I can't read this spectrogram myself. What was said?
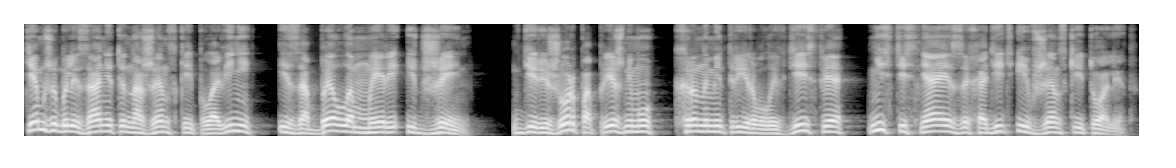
Тем же были заняты на женской половине Изабелла, Мэри и Джейн. Дирижер по-прежнему хронометрировал их действия, не стесняясь заходить и в женский туалет.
